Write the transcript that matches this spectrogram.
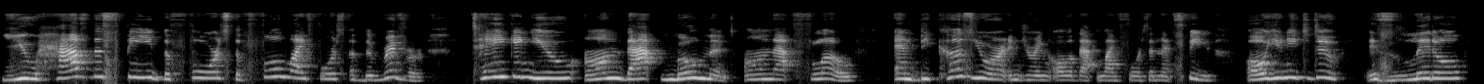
You have the speed the force the full life force of the river taking you on that moment on that flow. And because you are enduring all of that life force and that speed all you need to do is little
